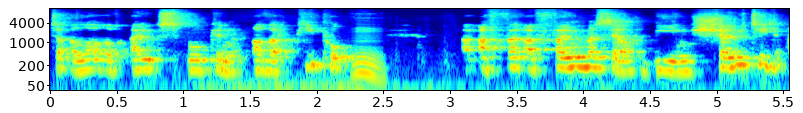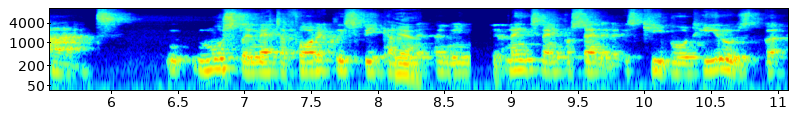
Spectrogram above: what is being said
to a lot of outspoken other people. Mm. I, I, I found myself being shouted at mostly metaphorically speaking. Yeah. I mean, ninety-nine percent of it is keyboard heroes, but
